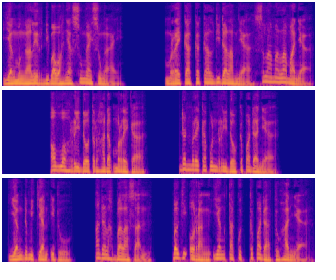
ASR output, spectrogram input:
yang mengalir di bawahnya sungai-sungai. Mereka kekal di dalamnya selama-lamanya. Allah ridho terhadap mereka, dan mereka pun ridho kepadanya. Yang demikian itu adalah balasan bagi orang yang takut kepada Tuhannya.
